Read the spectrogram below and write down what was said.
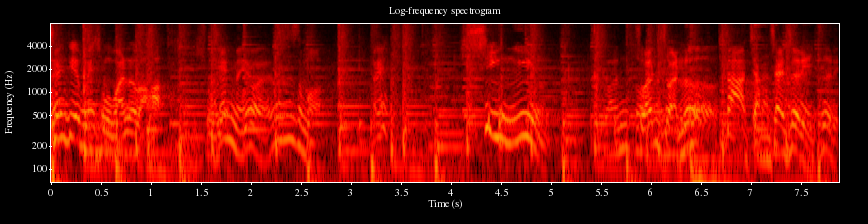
书店没什么玩乐吧？哈，书店没有哎，那是什么？哎，幸运转转转乐大奖在这里。这里。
